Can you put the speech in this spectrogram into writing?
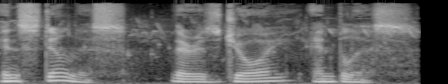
In stillness, there is joy and bliss.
